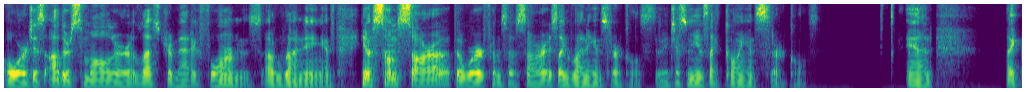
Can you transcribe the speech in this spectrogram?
or just other smaller, less dramatic forms of running. And, you know, samsara, the word from samsara is like running in circles. It just means like going in circles. And like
